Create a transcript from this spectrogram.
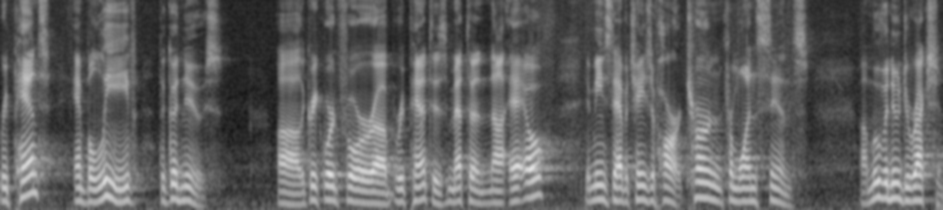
Repent and believe the good news. Uh, the Greek word for uh, repent is metanoeo. It means to have a change of heart, turn from one's sins, uh, move a new direction.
